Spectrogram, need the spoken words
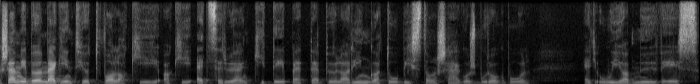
A semmiből megint jött valaki, aki egyszerűen kitépett ebből a ringató, biztonságos burokból egy újabb művész.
